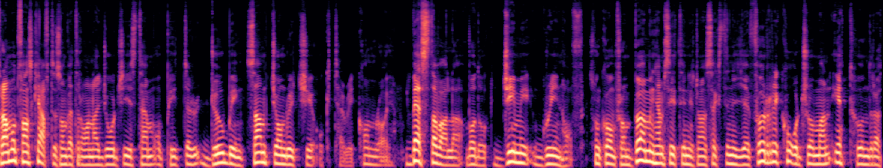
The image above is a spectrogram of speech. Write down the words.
Framåt fanns krafter som veteranerna George Eastham och Peter Dubing samt John Ritchie och Terry Conroy. Bäst av alla var dock Jimmy Greenhoff som kom från Birmingham City 1969 för rekordsumman 100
